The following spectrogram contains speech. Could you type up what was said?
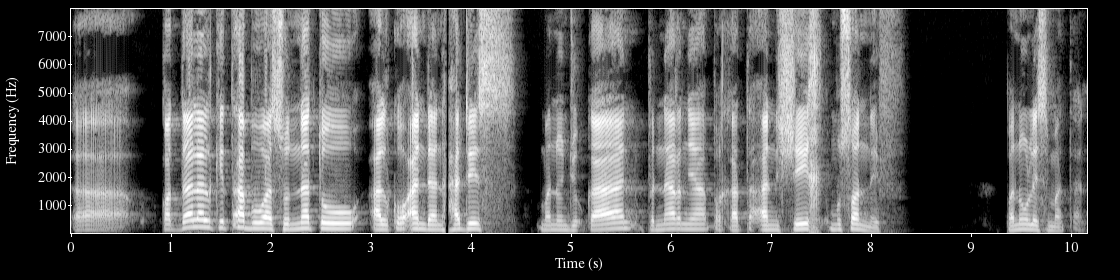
Uh, Qaddalal kitab wa sunnatu Al-Quran dan hadis menunjukkan benarnya perkataan Syekh Musannif, penulis matan.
